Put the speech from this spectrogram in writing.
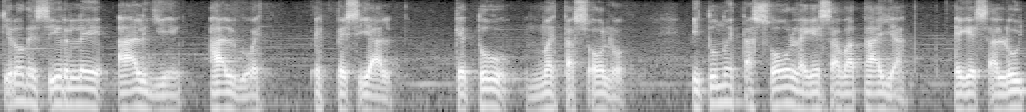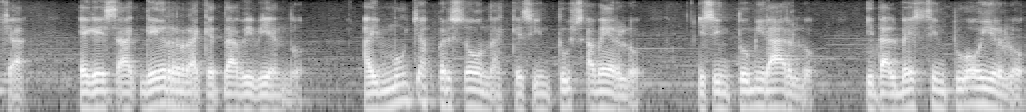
Quiero decirle a alguien algo especial, que tú no estás solo y tú no estás sola en esa batalla, en esa lucha, en esa guerra que estás viviendo. Hay muchas personas que sin tú saberlo y sin tú mirarlo, y tal vez sin tú oírlo,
